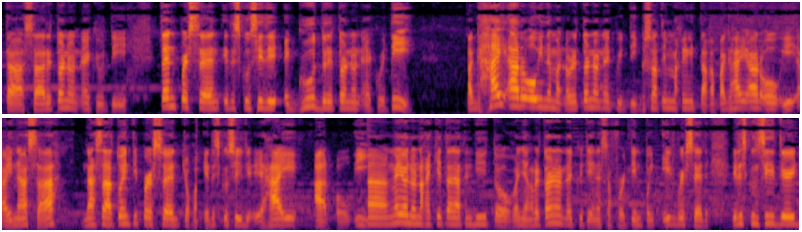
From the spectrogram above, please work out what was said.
ta, sa return on equity, 10% it is considered a good return on equity. Pag high ROE naman o return on equity, gusto natin makita kapag high ROE ay nasa nasa 20% yung it is considered a high ROE. Uh, ngayon, no, nakikita natin dito, kanyang return on equity ay nasa 14.8%. It is considered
